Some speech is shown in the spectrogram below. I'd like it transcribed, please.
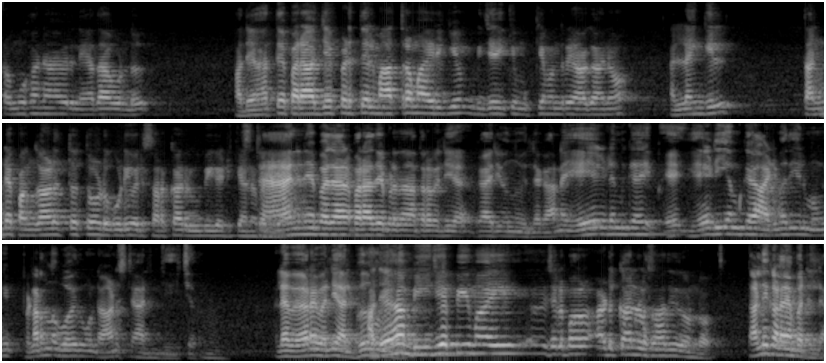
പ്രമുഖനായ ഒരു നേതാവുണ്ട്. അദ്ദേഹത്തെ പരാജയപ്പെടുത്തിയാൽ മാത്രമായിരിക്കും വിജയ്ക്ക് മുഖ്യമന്ത്രിയാകാനോ അല്ലെങ്കിൽ തന്റെ പങ്കാളിത്തത്തോടു കൂടി ഒരു സർക്കാർ രൂപീകരിക്കാൻ. സ്റ്റാലിനെ പരാജയപ്പെടുന്ന അത്ര വലിയ കാര്യമൊന്നുമില്ല. കാരണം A D M K A D M K അഴിമതിയിൽ മുങ്ങി പിളർന്നു പോയത് കൊണ്ടാണ് സ്റ്റാലിൻ ജയിച്ചത്. അല്ല വേറെ വലിയ അത്ഭുതം അദ്ദേഹം ബി ജെ പിയുമായി ചിലപ്പോൾ അടുക്കാനുള്ള സാധ്യത ഉണ്ടോ? തള്ളിക്കളയാൻ പറ്റില്ല.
